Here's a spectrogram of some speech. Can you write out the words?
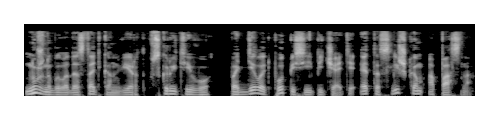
Нужно было достать конверт, вскрыть его, подделать подписи и печати. Это слишком опасно.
